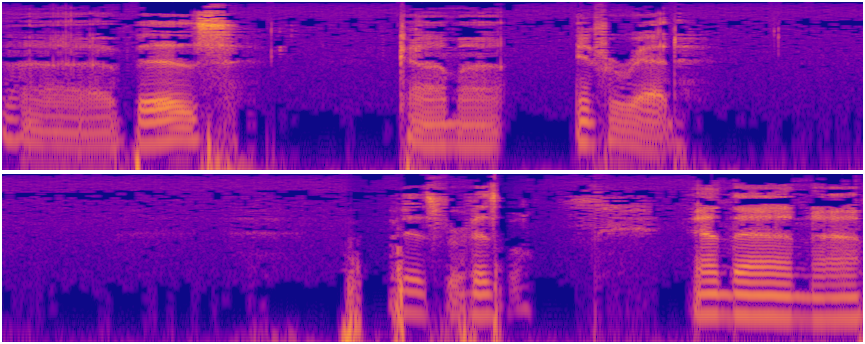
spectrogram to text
uh, vis comma infrared. Vis for visible. And then uh,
